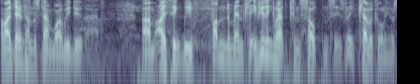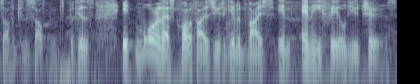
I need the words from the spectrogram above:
And I don't understand why we do that. Um, I think we've fundamentally, if you think about consultancy, it's very clever calling yourself a consultant because it more or less qualifies you to give advice in any field you choose.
